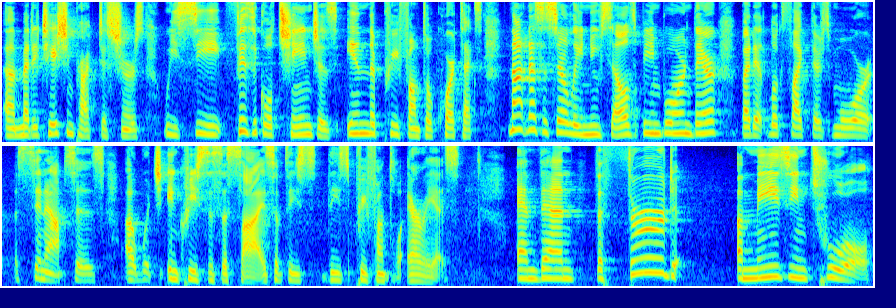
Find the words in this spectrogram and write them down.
uh, meditation practitioners, we see physical changes in the prefrontal cortex. Not necessarily new cells being born there, but it looks like there's more synapses, uh, which increases the size of these, these prefrontal areas. And then the third amazing tool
